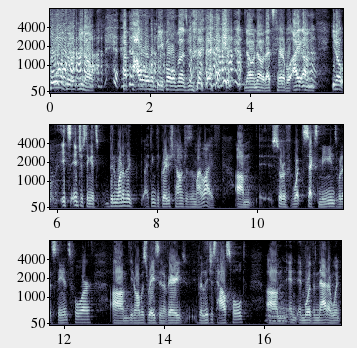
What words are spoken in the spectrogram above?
tool to, you know, have power over people. no, no, that's terrible. I, um, you know, it's interesting. It's been one of the, I think, the greatest challenges in my life. Um, sort of what sex means, what it stands for. Um, you know, I was raised in a very religious household, um, and, and more than that, I went,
